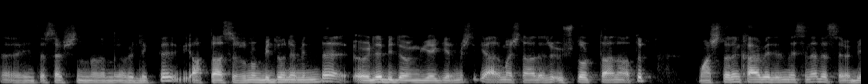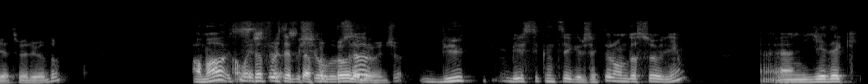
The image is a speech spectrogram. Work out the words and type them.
e, interceptionlarıyla birlikte. Hatta sezonun bir döneminde öyle bir döngüye girmiştik ki her maç neredeyse 3-4 tane atıp maçların kaybedilmesine de sebebiyet veriyordu. Ama, Ama işte Stafford'a bir şey olursa bir oyuncu. büyük bir sıkıntıya girecekler. Onu da söyleyeyim. Yani yedek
